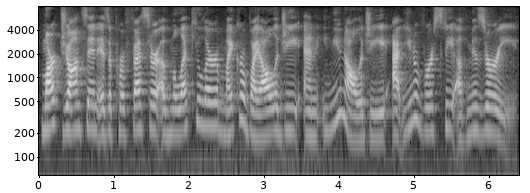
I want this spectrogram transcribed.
Marc Johnson is a professor of molecular microbiology and immunology at University of Missouri.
